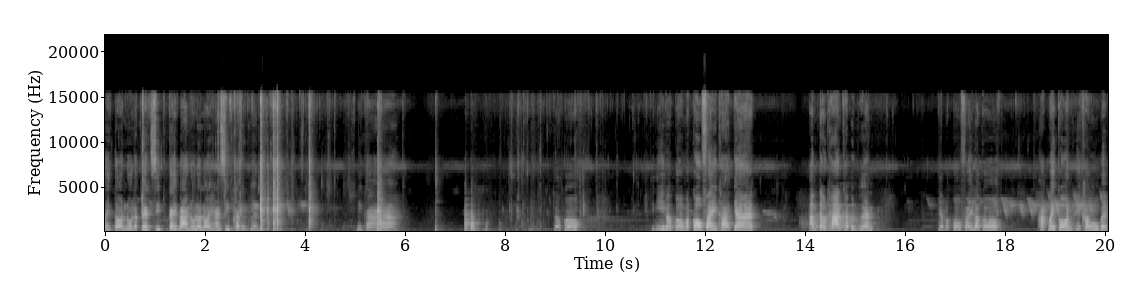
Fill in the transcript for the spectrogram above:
ไก่ ตอนโลละแปดสิบไก่บ้านโลละร้อยห้าสิบค่ะเพื่อนๆ นี่ค่ะ แล้วก็ ทีนี้เราก็มาก่อไฟค่ะ จะทำเตาถ่านค่ะเพื่อนๆ เดี๋ยวมาก่อไฟแล้วก็พักไว้ก่อนให้เขาแบบ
